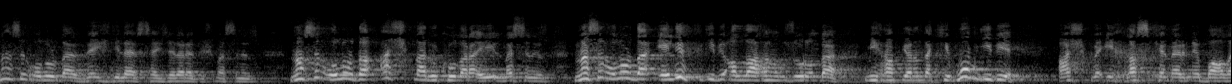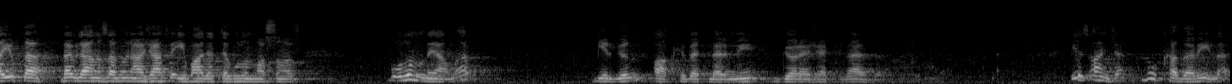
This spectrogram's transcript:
nasıl olur da vecdile, secdelere düşmezsiniz? Nasıl olur da aşkla rükulara eğilmezsiniz? Nasıl olur da Elif gibi Allah'ın huzurunda, mihrap yanındaki mum gibi aşk ve ihlas kemerini bağlayıp da Mevlanıza münacat ve ibadette bulunmazsınız? Bulunmayanlar bir gün akıbetlerini göreceklerdir. Biz ancak bu kadarıyla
